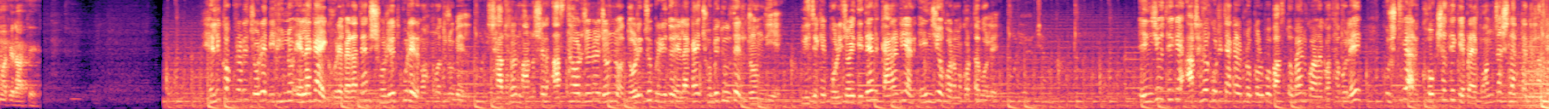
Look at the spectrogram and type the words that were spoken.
আমাকে রাখে। হেলিকপ্টারে চড়ে বিভিন্ন এলাকায় ঘুরে বেড়াতেন শরীয়তপুরের মোহাম্মদ রুবেল। সাধারণ মানুষের আস্থা অর্জনের জন্য দরিদ্র পীড়িত এলাকায় ছবি তুলতেন ড্রোন দিয়ে। নিজেকে পরিচয় দিতেন কানাডিয়ান এনজিও কর্মকর্তা বলে এনজিও থেকে আঠারো কোটি টাকার প্রকল্প বাস্তবায়ন করার কথা বলে কুষ্টিয়ার খোকসা থেকে প্রায় পঞ্চাশ লাখ টাকা হাতে।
